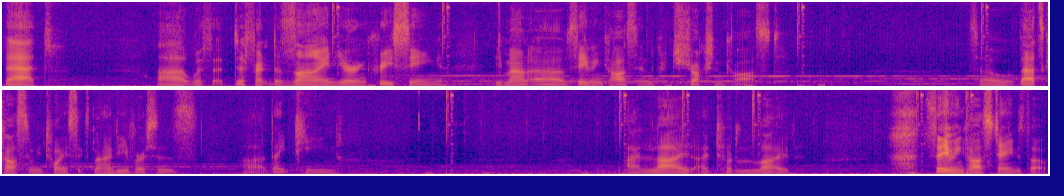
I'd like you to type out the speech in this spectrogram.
that uh, with a different design you're increasing the amount of saving costs and construction cost. So that's costing me 26.90 versus uh, 19. I lied. I totally lied. saving costs changed though.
